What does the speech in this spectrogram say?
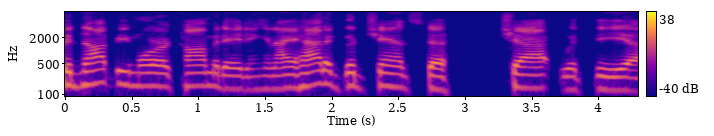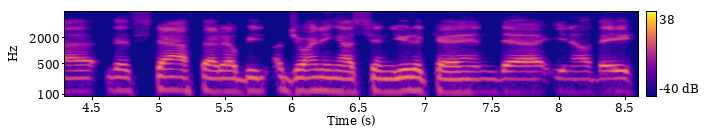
could not be more accommodating. And I had a good chance to chat with the uh, the staff that'll be joining us in Utica, and uh, you know they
